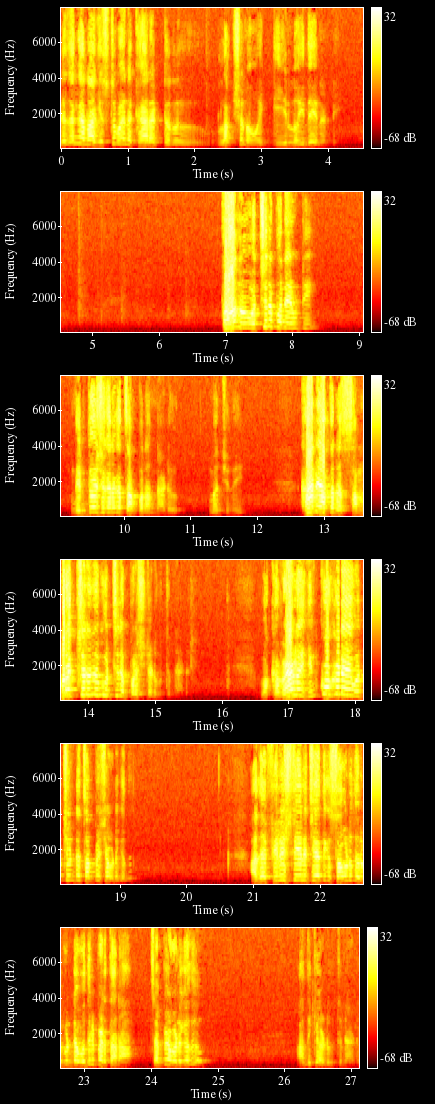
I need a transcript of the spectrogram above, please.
నిజంగా నాకు ఇష్టమైన క్యారెక్టర్ లక్షణం ఈయనలో ఇదేనండి. తాను వచ్చిన పని ఏమిటి? నిర్దోషకరంగా చంపనన్నాడు. మంచిది. కానీ అతని సంరక్షణను గుర్చిన ప్రశ్న అడుగుతున్నాడు. ఒకవేళ ఇంకొకడే వచ్చుంటే చంపేసేవాడు కదా? అదే ఫిలిస్తీన్ల చేతికి సౌలు దొరుకుంటే వదిలిపెడతారా చంపేవాడు కదా? అందుకే అడుగుతున్నాడు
